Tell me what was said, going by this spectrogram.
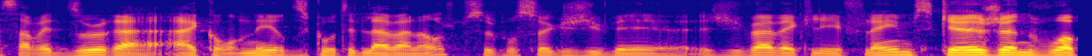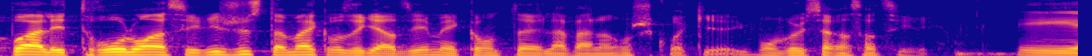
ça va être dur à, contenir du côté de l'Avalanche. C'est pour ça que j'y vais, j'y vais avec les Flames, que je ne vois pas aller trop loin en série, justement à cause des gardiens, mais contre l'Avalanche, je crois qu'ils vont réussir à s'en tirer. Et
